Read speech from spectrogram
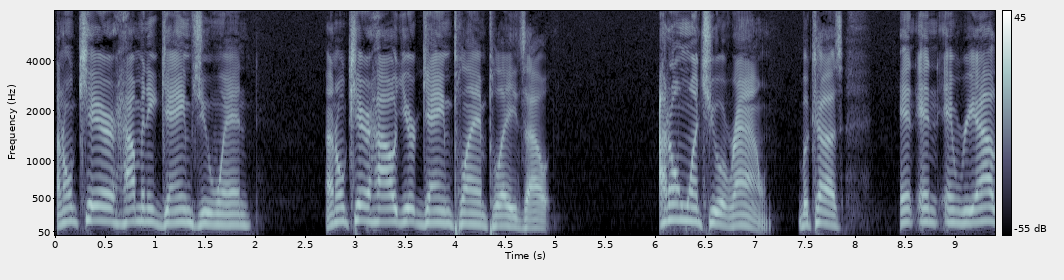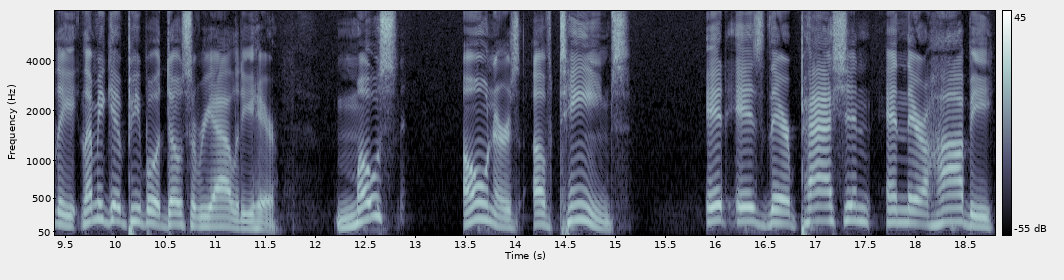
I don't care how many games you win. I don't care how your game plan plays out. I don't want you around because in, in, in reality, let me give people a dose of reality here. Most owners of teams, it is their passion and their hobby.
